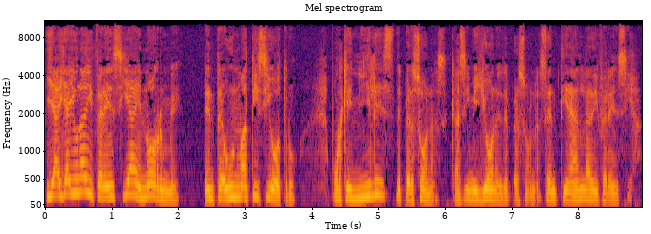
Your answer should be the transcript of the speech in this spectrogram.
Y ahí hay una diferencia enorme entre un matiz y otro, porque miles de personas, casi millones de personas, sentirán la diferencia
